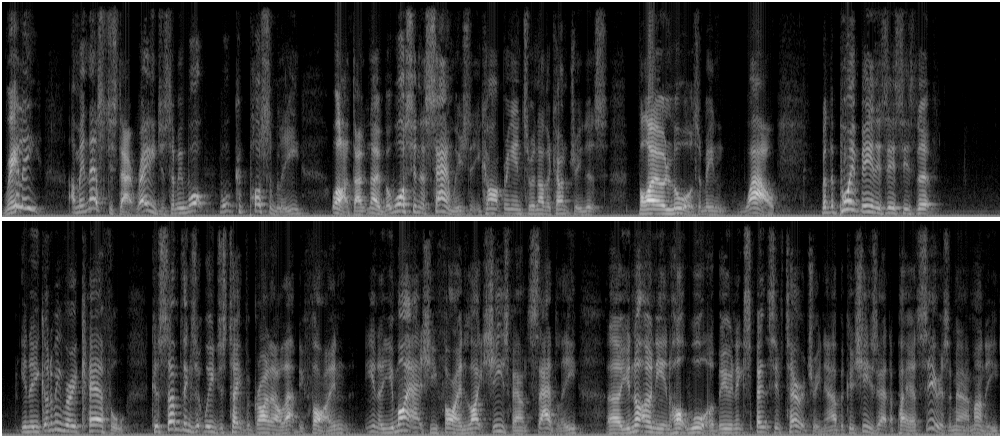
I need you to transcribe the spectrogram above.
Really? I mean, that's just outrageous. I mean, what, what could possibly, well, I don't know, but what's in a sandwich that you can't bring into another country that's bio laws? I mean, wow. But the point being is this is that, you know, you've got to be very careful because some things that we just take for granted, oh, that'd be fine. You know, you might actually find, like she's found, sadly, uh, you're not only in hot water, but you're in expensive territory now because she's had to pay a serious amount of money.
